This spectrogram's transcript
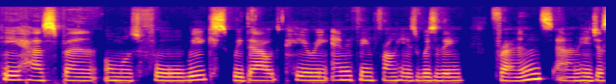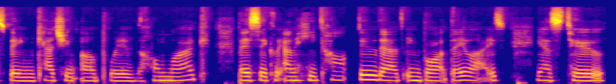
He has spent almost four weeks without hearing anything from his visiting friends and he just been catching up with homework basically. And he can't do that in broad daylight. He has to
